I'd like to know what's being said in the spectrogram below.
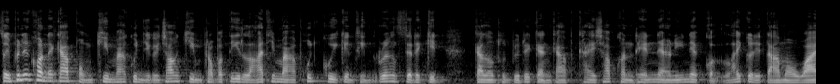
สวัสดีเพื่อนทุกคนนะครับ ผมคิมฮะคุณอยู่กับช่องคิม Property ล้าที่มาพูดคุยกันถึงเรื่องเศรษฐกิจ การลงทุนไปด้วยกันครับ ใครชอบคอนเทนต์แนวนี้เนี่ยกดไลค์กดติดตามมาไว้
